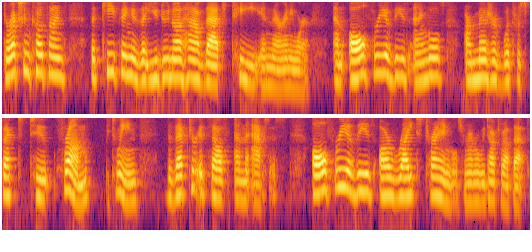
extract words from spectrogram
Direction cosines, the key thing is that you do not have that t in there anywhere. And all three of these angles are measured with respect to, from, between, the vector itself and the axis. All three of these are right triangles. Remember, we talked about that.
